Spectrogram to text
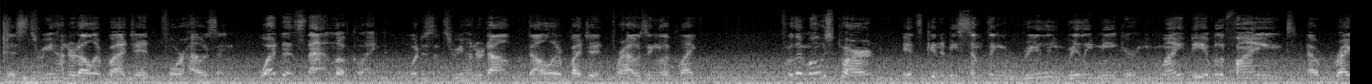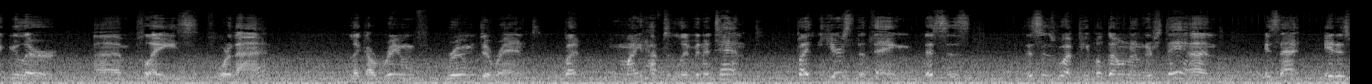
this $300 budget for housing. What does that look like? What does a $300 budget for housing look like? For the most part, it's going to be something really, really meager. You might be able to find a regular um, place for that, like a room room to rent, but you might have to live in a tent. But here's the thing: this is this is what people don't understand is that it is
